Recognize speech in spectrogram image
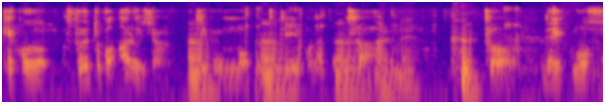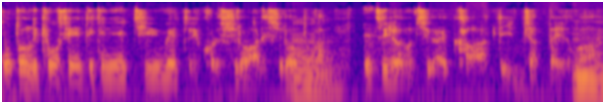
結構、そういうとこあるじゃん。うん。自分も言っていいもんだけうん。どさ。あるね。そう。で、もうほとんど強制的にチームメイトにこれしろ、あれしろとか、うん。熱量の違いかって言っちゃったりとか、うん。あの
